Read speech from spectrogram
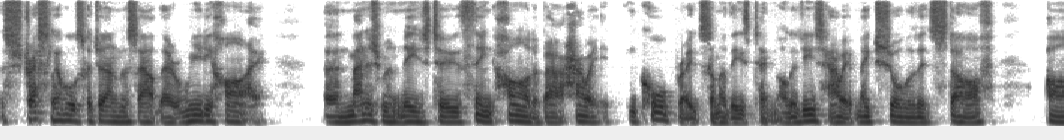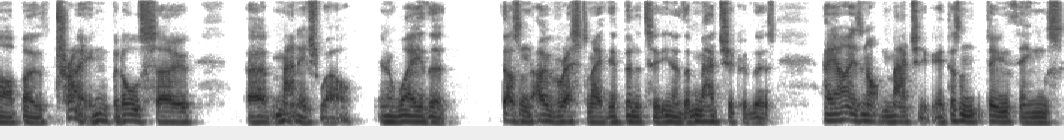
The stress levels for journalists out there are really high and management needs to think hard about how it incorporates some of these technologies, how it makes sure that its staff are both trained but also uh, managed well in a way that doesn't overestimate the ability, you know, the magic of this. AI is not magic. It doesn't do things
